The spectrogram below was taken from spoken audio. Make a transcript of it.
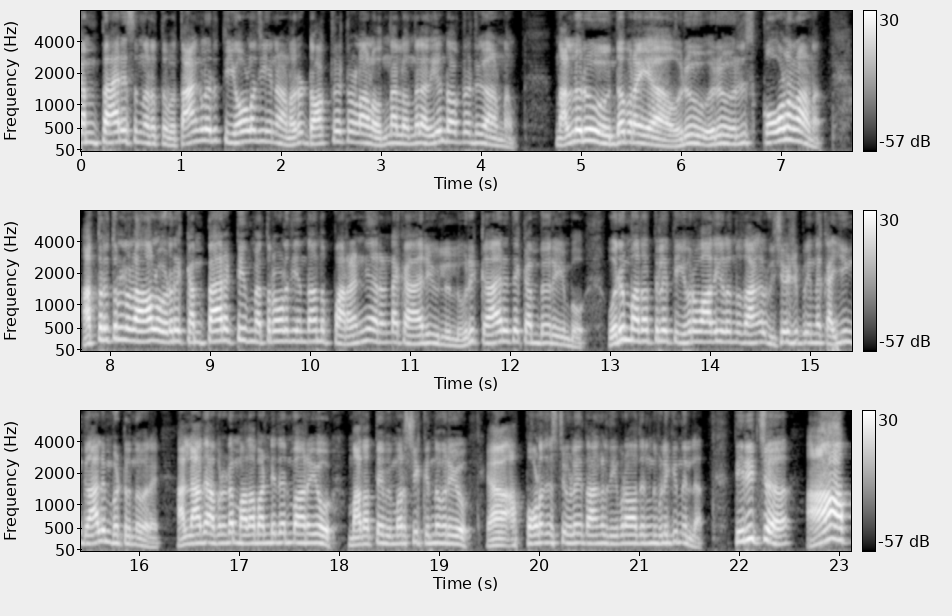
കമ്പാരിസൺ നടത്തുമ്പോൾ താങ്കൾ ഒരു തിയോളജിയനാണ് ഒരു ഡോക്ടറേറ്റ് ഉള്ള ആൾ ഒന്നല്ല ഒന്നല്ല അധികം ഡോക്ടറേറ്റ് കാണണം. നല്ലൊരു എന്താ പറയുക ഒരു ഒരു ഒരു സ്കോളറാണ് അത്തരത്തിലുള്ള ഒരാളോട് ഒരു കമ്പാരറ്റീവ് മെത്തഡോളജി എന്താണെന്ന് പറഞ്ഞു തരേണ്ട കാര്യമില്ലല്ലോ. ഒരു കാര്യത്തെ കമ്പയർ ചെയ്യുമ്പോൾ ഒരു മതത്തിലെ തീവ്രവാദികളെന്ന് താങ്കൾ വിശേഷിപ്പിക്കുന്ന കയ്യും കാലും വെട്ടുന്നവരെ അല്ലാതെ അവരുടെ മതപണ്ഡിതന്മാരെയോ മതത്തെ വിമർശിക്കുന്നവരെയോ അപ്പോളജിസ്റ്റുകളെ താങ്കൾ തീവ്രവാദികൾ എന്ന് വിളിക്കുന്നില്ല. തിരിച്ച് ആ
